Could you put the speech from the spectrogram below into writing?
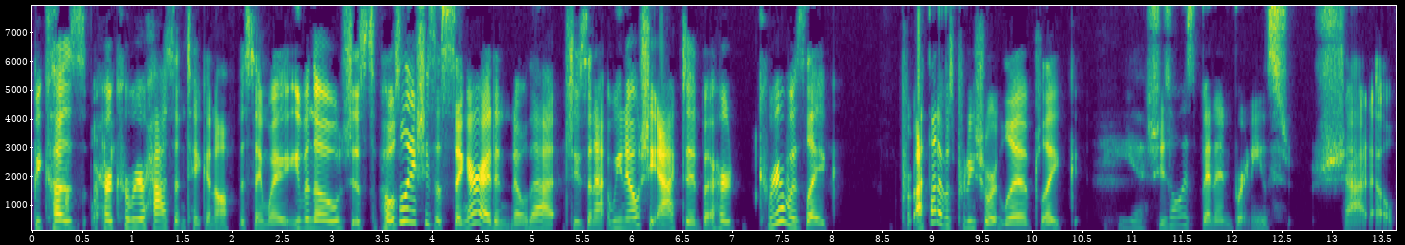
because Probably. her career hasn't taken off the same way. Even though she's supposedly she's a singer, I didn't know that she's an. a- We know she acted, but her career was like, pr- I thought it was pretty short lived. Like, yeah, she's always been in Britney's shadow.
